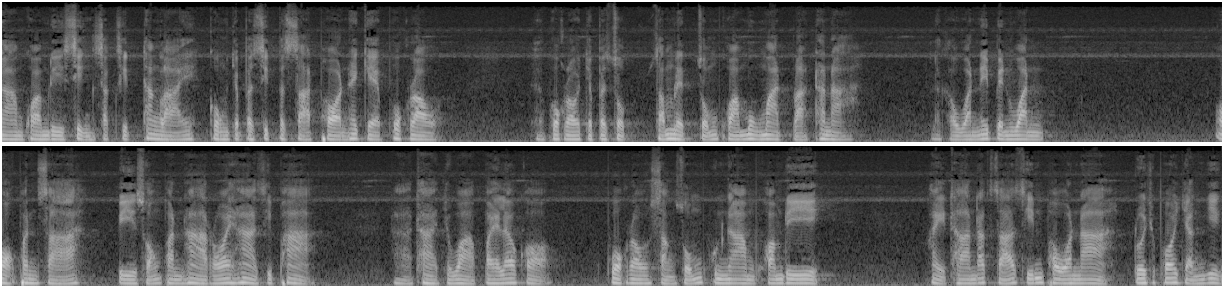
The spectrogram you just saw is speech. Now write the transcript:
งามความดีสิ่งศักดิ์สิทธิ์ทั้งหลาย คงจะประสิทธิ์ประสาทพรให้แก่พวกเรา พวกเราจะประสบสำเร็จสมความมุ่งมา่ปรารถนา แล้วก็วันนี้เป็นวันออกพรรษาปี 2555 ถ้าจะว่าไปแล้วก็พวกเราสั่งสมคุณงามความดี ให้ทานรักษาศีลภาวนา โดยเฉพาะอย่างยิ่ง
